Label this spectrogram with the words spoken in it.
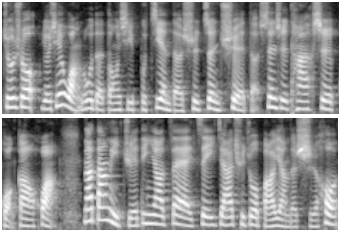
就是说，有些网络的东西不见得是正确的，甚至它是广告化。那当你决定要在这一家去做保养的时候，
